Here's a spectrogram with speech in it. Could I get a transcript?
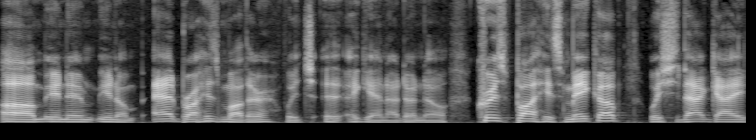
Um, and then you know, Ed brought his mother, which again I don't know. Chris bought his makeup, which that guy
